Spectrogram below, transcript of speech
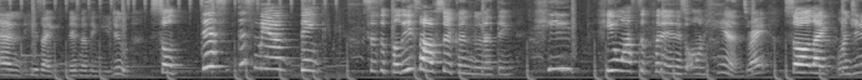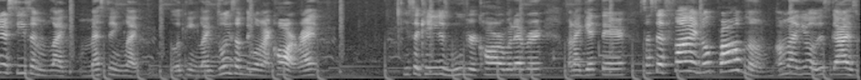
And he's like, there's nothing you do. So this this man think since the police officer couldn't do nothing, he he wants to put it in his own hands, right? So like when Junior sees him like messing, like looking, like doing something with my car, right? He said, can you just move your car or whatever when I get there? So I said, fine, no problem. I'm like, yo, this guy is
